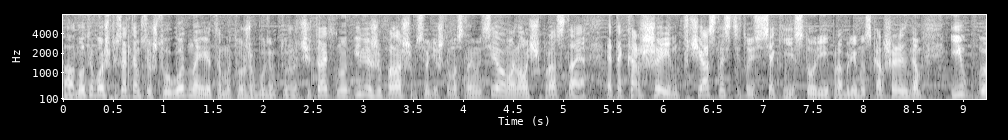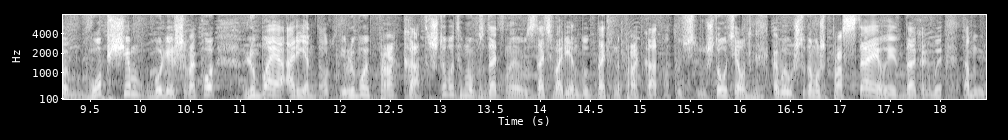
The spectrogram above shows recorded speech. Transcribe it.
А, ну, ты можешь писать там все, что угодно, и это мы тоже будем тоже читать. Ну, или же по нашим сегодняшним основным темам, она очень простая. Это каршеринг в частности, то есть всякие истории и проблемы с каршерингом. И в, в общем, более широко, любая аренда, вот, любой прокат, что бы ты мог сдать, на- сдать в аренду, дать на прокат, вот, что у тебя вот, как бы, что-то, может, простаивает, да, как бы, там,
